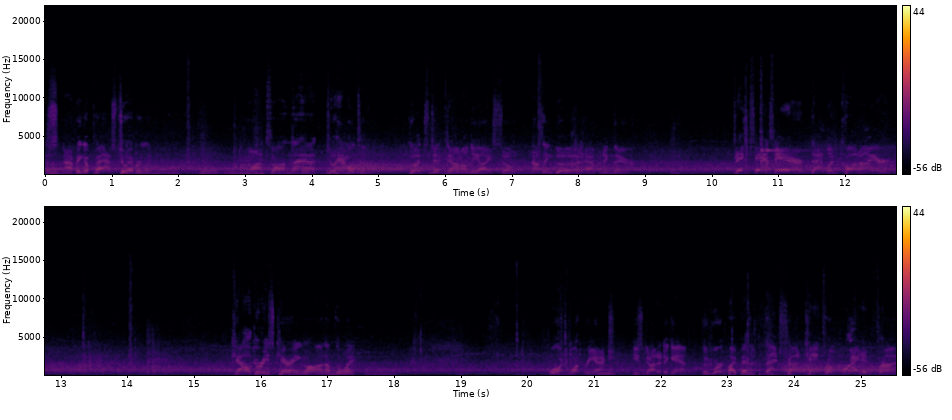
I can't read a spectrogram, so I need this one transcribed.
Snapping a pass to Eberle. Lots on that to Hamilton. Good stick down on the ice, so nothing good happening there. Big chance here. That one caught iron. Calgary's carrying on up the wing. Boy, what reaction. He's got it again. Good work by Bennett. That shot came from right in front.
